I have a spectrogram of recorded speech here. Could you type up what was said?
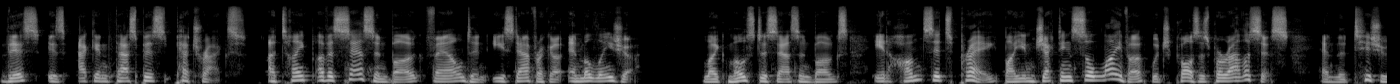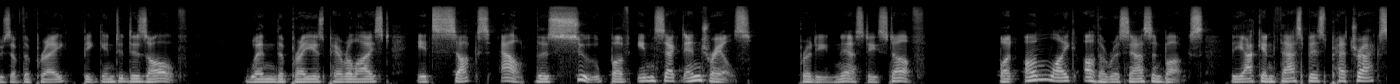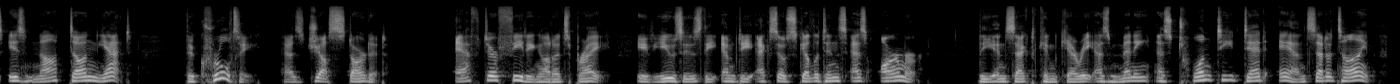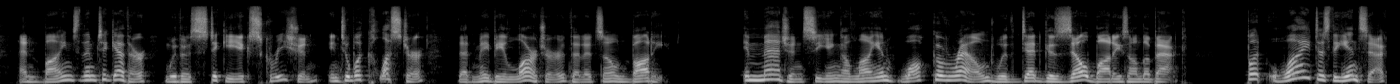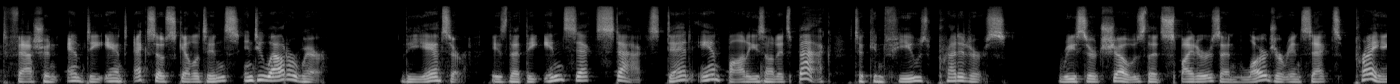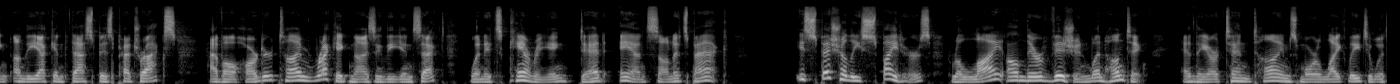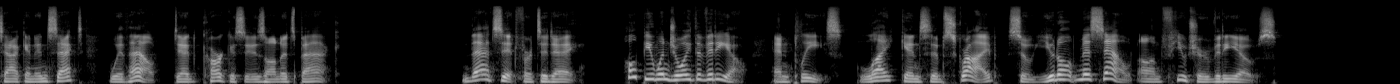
This is Acanthaspis petrax, a type of assassin bug found in East Africa and Malaysia. Like most assassin bugs, it hunts its prey by injecting saliva, which causes paralysis, and the tissues of the prey begin to dissolve. When the prey is paralyzed, it sucks out the soup of insect entrails. Pretty nasty stuff. But unlike other assassin bugs, the Acanthaspis petrax is not done yet. The cruelty has just started. After feeding on its prey, it uses the empty exoskeletons as armor. The insect can carry as many as 20 dead ants at a time and binds them together with a sticky excretion into a cluster that may be larger than its own body. Imagine seeing a lion walk around with dead gazelle bodies on the back. But why does the insect fashion empty ant exoskeletons into outerwear? The answer is that the insect stacks dead ant bodies on its back to confuse predators. Research shows that spiders and larger insects preying on the Acanthaspis petrax have a harder time recognizing the insect when it's carrying dead ants on its back. Especially spiders rely on their vision when hunting, and they are 10 times more likely to attack an insect without dead carcasses on its back. That's it for today. Hope you enjoy the video, and please like and subscribe so you don't miss out on future videos.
